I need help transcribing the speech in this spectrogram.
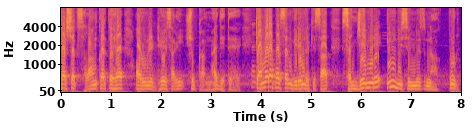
दर्शक सलाम करते हैं और उन्हें ढेर सारी शुभकामनाएँ देते हैं। कैमरा पर्सन वीरेंद्र के साथ Sanjay Mire IN B news Nagpur.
